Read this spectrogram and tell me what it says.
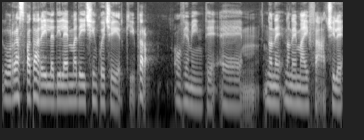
vorrà sfatare il dilemma dei cinque cerchi, però ovviamente ehm, non, è, non, è, mai facile.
